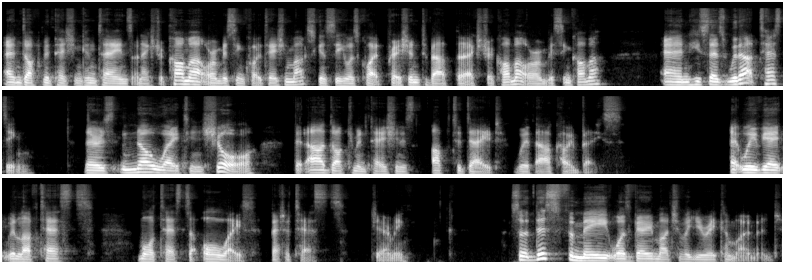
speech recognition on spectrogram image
And documentation contains an extra comma or a missing quotation marks. You can see he was quite prescient about the extra comma or a missing comma. And he says, without testing, there is no way to ensure that our documentation is up to date with our code base. At Weaviate, we love tests. More tests are always better tests, Jeremy. So this, for me, was very much of a eureka moment.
